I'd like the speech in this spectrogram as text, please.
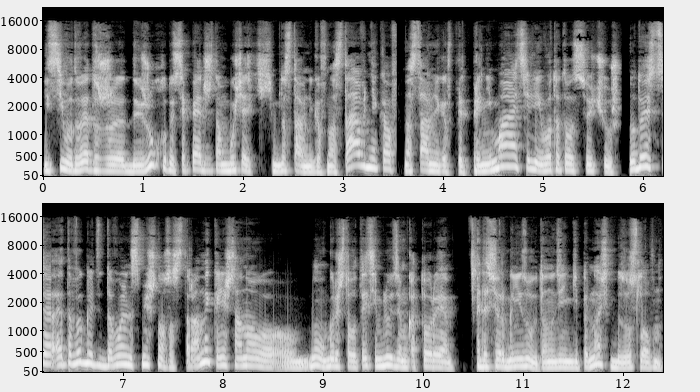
идти вот в эту же движуху, то есть, опять же, там обучать каких-то наставников-наставников, наставников-предпринимателей, вот это вот все чушь. Ну, то есть э, это выглядит довольно смешно со стороны. Конечно, оно, ну, говорит, что вот этим людям, которые это все организуют, оно деньги приносит, безусловно.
